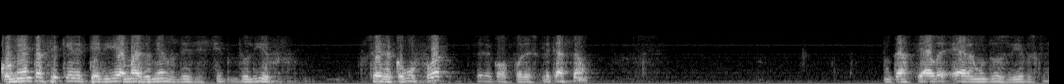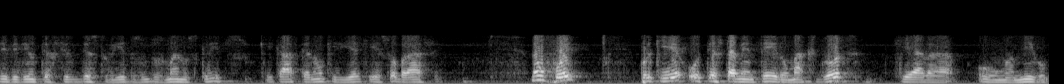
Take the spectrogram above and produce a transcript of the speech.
Comenta-se que ele teria mais ou menos desistido do livro. Seja como for, seja qual for a explicação, o castelo era um dos livros que deveriam ter sido destruídos, um dos manuscritos que Kafka não queria que sobrassem. Não foi, porque o testamenteiro Max Brod, que era um amigo,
